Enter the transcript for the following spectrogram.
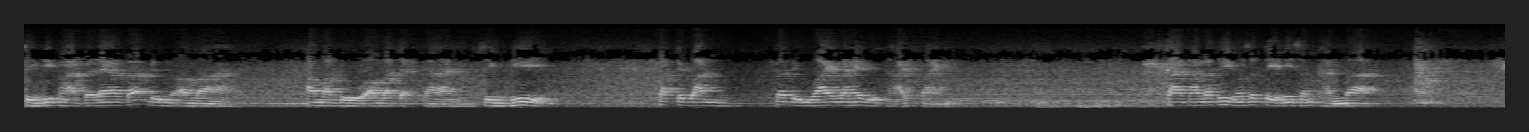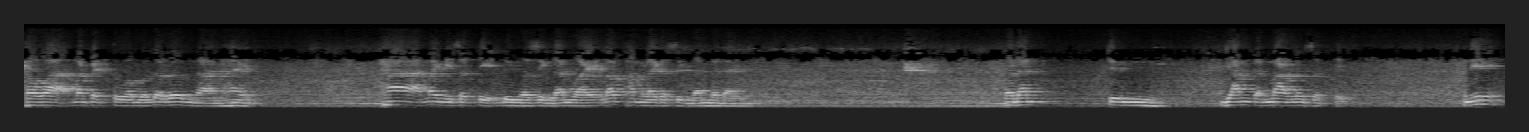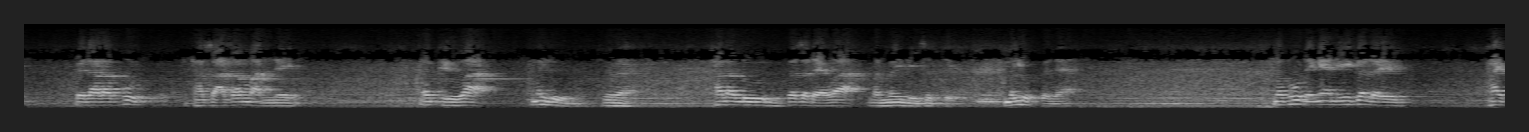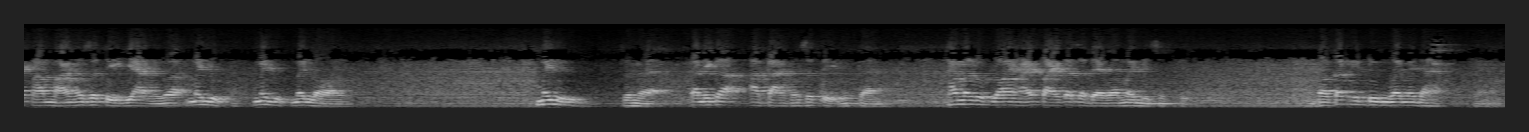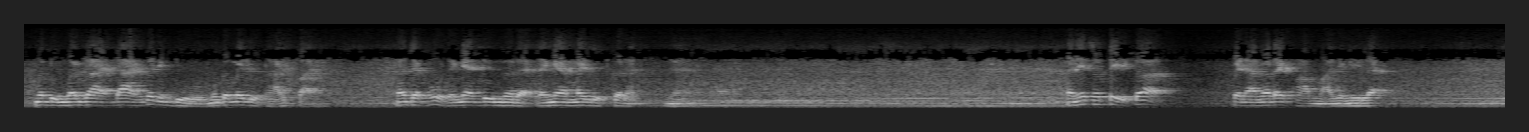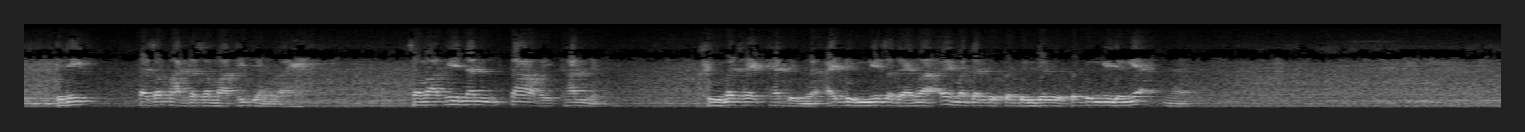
สิ่งที่ผ่านไปแล้วก็ดึงเอามา เอามาดูเอามาจัดการ สิ่งที่ปัจจุบันก็ดึงไว้ไม่ให้หลุดหายไป การทำหน้าที่ของสตินี่สำคัญมาก เพราะว่ามันเป็นตัวเหมือนกับเริ่มงานให้ ถ้าไม่มีสติดึงสิ่งนั้นไว้ แล้วทำอะไรกับสิ่งนั้นไม่ได้ เพราะนั้นจึงย้ำกันมากเรื่องสติอันนี้เวลาเราพูดภาษาสามัญเนี่ยก็คือว่าไม่ลืมใช่ไหมถ้าเราลืมก็แสดงว่ามันไม่มีสติ มันหลุดไปแล้วมาพูดในแง่นี้ก็เลย ให้ความหมายของสติอย่างหนึ่งว่า ไม่หลุดไม่หลุดไม่ลอย ไม่ลืมใช่ไหมตอนนี้ก็อาการของสติเหมือนกัน ถ้ามันหลุดลอยหายไปก็แสดงว่าไม่มีสติเราก็คือดึงไว้ไม่ได้มันดึงไว้ได้ได้ก็ยังอยู่ มันก็ไม่หลุดหายไปนั่นจะพูดในแง่ดึงก็ได้ในแง่ไม่หลุดก็ได้นะอันนี้สติก็เป็นอันว่าได้ความหมายอย่างนี้แหละ ทีนี้ไปสัมพันธ์กับสมาธิอย่างไร สมาธินั้นก้าวไปอีกขั้นหนึ่ง คือไม่ใช่แค่ดึงแหละไอ้ดึงนี้แสดงว่า เอ้ยมันจะหลุดก็ดึงจะหลุดก็ดึงอยู่อย่างเงี้ยนะ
